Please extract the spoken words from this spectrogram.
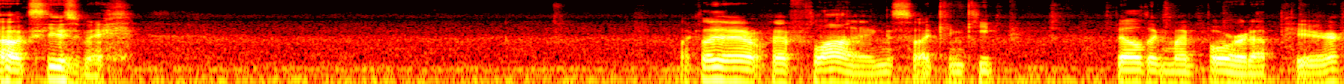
Oh, excuse me. Luckily have flying, so I can keep building my board up here.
